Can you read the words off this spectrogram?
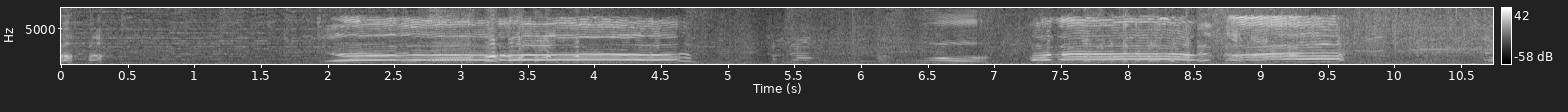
야! 우와 막아! 아! 와!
